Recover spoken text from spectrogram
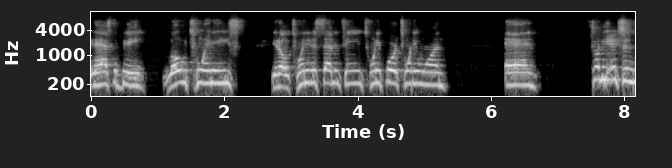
It has to be low 20s, you know, 20 to 17, 24 21. And it's going to be interesting,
